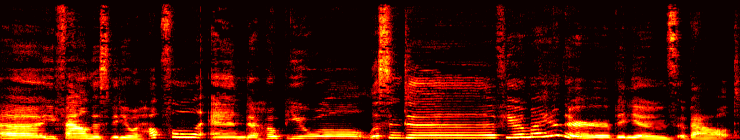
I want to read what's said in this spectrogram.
uh, you found this video helpful and I hope you will listen to a few of my other videos about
